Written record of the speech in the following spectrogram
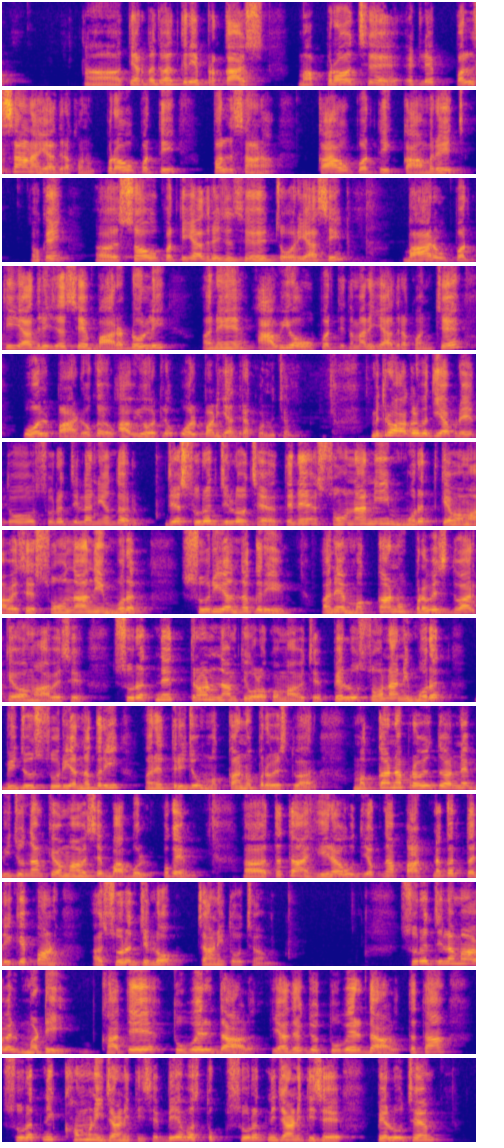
ત્યારબાદ વાત કરીએ પ્રકાશ, માં પ્ર છે, એટલે પલસાણા યાદ રાખવાનું, પ્ર ઉપરથી પલસાણા, કા ઉપરથી કામરેજ, ઓકે સ ઉપરથી યાદ રહી જશે ચોર્યાસી, બાર ઉપરથી યાદ રહી જશે બારડોલી, અને આવ્યો ઉપરથી તમારે યાદ રાખવાનું છે ઓલપાડ, ઓકે, આવ્યો એટલે ઓલપાડ યાદ રાખવાનું છે. મિત્રો, આગળ વધીએ આપણે. તો સુરત જિલ્લાની અંદર જે સુરત જિલ્લો છે, તેને સોનાની મૂરત કહેવામાં આવે છે. સોનાની મૂરત સૂર્યનગરી અને મક્કાનું પ્રવેશ દ્વાર કહેવામાં આવે છે. સુરતને ત્રણ નામથી ઓળખવામાં આવે છે. પહેલું સોનાની મૂરત, બીજું સૂર્યનગરી અને ત્રીજું મક્કાનું પ્રવેશ દ્વાર મક્કાના પ્રવેશ દ્વારને બીજું નામ કહેવામાં આવે છે બાબુલ. ઓકે? તથા હીરા ઉદ્યોગના પાટનગર તરીકે પણ આ સુરત જિલ્લો જાણીતો છે. સુરત જિલ્લામાં આવેલ મઢી ખાતે તુવેર દાળ, યાદ રાખજો, તુવેર દાળ તથા સુરતની ખમણી જાણીતી છે. બે વસ્તુ સુરતની જાણીતી છે. પેલું છે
